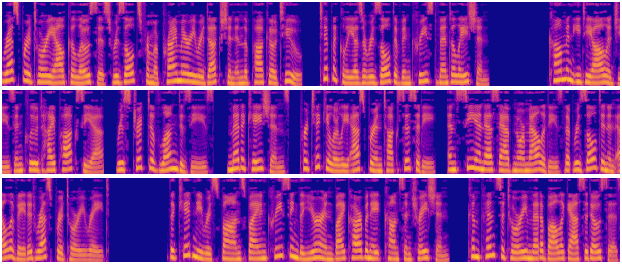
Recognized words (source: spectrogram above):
Respiratory alkalosis results from a primary reduction in the PaCO2, typically as a result of increased ventilation. Common etiologies include hypoxia, restrictive lung disease, medications, particularly aspirin toxicity, and CNS abnormalities that result in an elevated respiratory rate. The kidney responds by increasing the urine bicarbonate concentration, compensatory metabolic acidosis.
